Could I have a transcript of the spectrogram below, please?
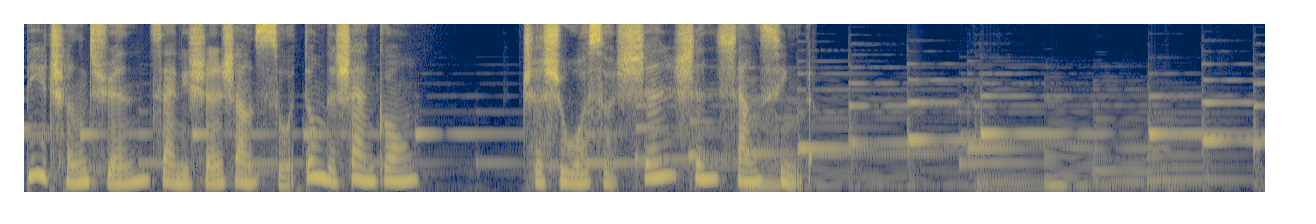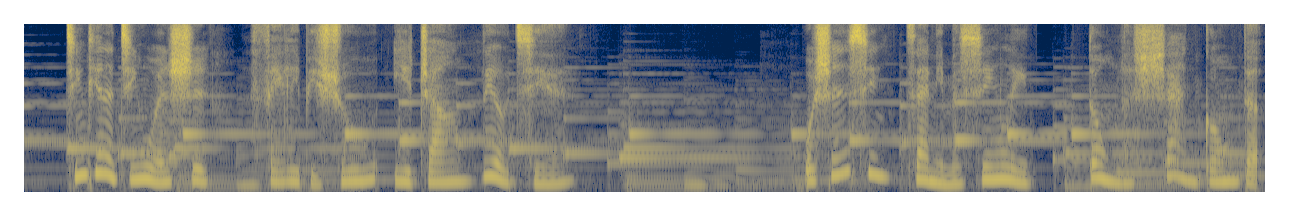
必成全在你身上所动的善功。这是我所深深相信的。今天的经文是。菲利比书一章六节，我深信在你们心里动了善功的，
